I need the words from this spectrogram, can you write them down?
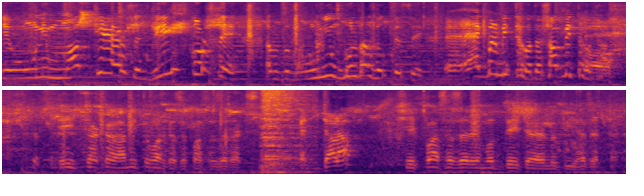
যে উনি মদ খেয়ে আছে ড্রিঙ্কস করছে উনি ভুলভাল বকতেছে। একবার মিথ্যা কথা সব মিথ্যা কথা। এই টাকা আমি তোমার কাছে পাঁচ হাজার রাখছি। দাঁড়া। সেই পাঁচ হাজারের মধ্যে এটা হলো দুই হাজার টাকা।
